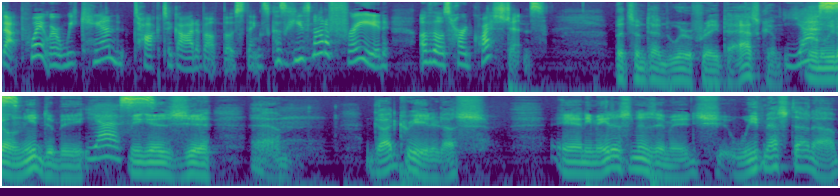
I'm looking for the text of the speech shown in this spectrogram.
that point where we can talk to God about those things because He's not afraid of those hard questions. But sometimes we're afraid to ask Him, Yes. and we don't need to be, Yes. because uh, um, God created us, and He made us in His image. We've messed that up,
